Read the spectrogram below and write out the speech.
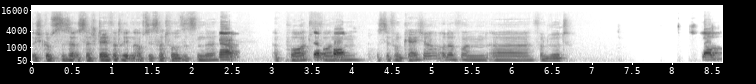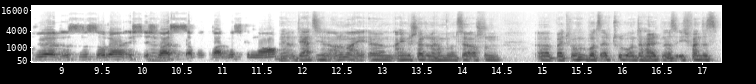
ich glaube, es ist der stellvertretende Aufsichtsratsvorsitzende, ja. Port der von, Port. ist der von Kercher oder von, äh, von Wirth? Ich glaube, Wirth ist es, oder? Ich, ich ja. weiß es aber gerade nicht genau. Ja, und der hat sich dann auch nochmal ähm, eingeschaltet und dann haben wir uns ja auch schon äh, bei WhatsApp drüber unterhalten. Also ich fand es,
